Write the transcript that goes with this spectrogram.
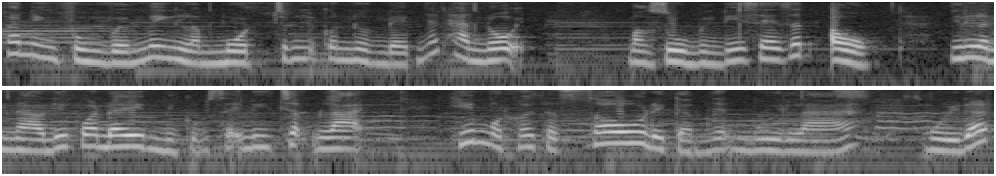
Phan Đình Phùng với mình là một trong những con đường đẹp nhất Hà Nội. Mặc dù mình đi xe rất ẩu, nhưng lần nào đi qua đây mình cũng sẽ đi chậm lại, hít một hơi thật sâu để cảm nhận mùi lá, mùi đất.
